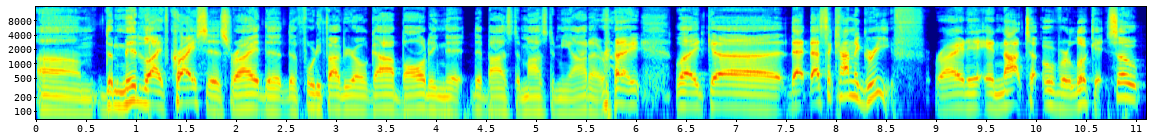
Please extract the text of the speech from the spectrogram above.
um, the midlife crisis, right? The, the 45 year old guy balding that, that buys the Mazda Miata, right? Like, uh, that, that's a kind of grief, right? And not to overlook it. So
